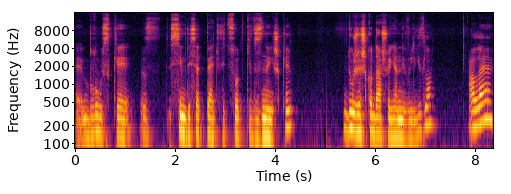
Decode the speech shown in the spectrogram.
е, блузки з 75% знижки. Дуже шкода, що я не влізла. Але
